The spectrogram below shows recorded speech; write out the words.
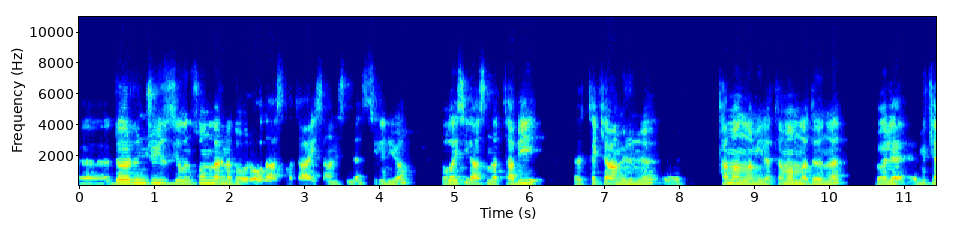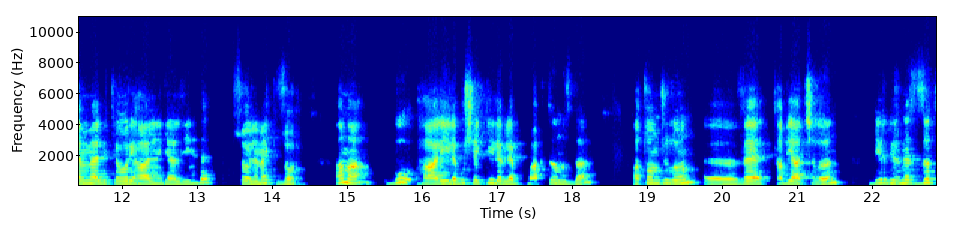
E, 4. yüzyılın sonlarına doğru o da aslında tarih sahnesinden siliniyor. Dolayısıyla aslında tabi e, tekamülünü e, tam anlamıyla tamamladığını, böyle e, mükemmel bir teori haline geldiğini de söylemek zor. Ama bu haliyle, bu şekliyle bile baktığımızda atomculuğun ve tabiatçılığın birbirine zıt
